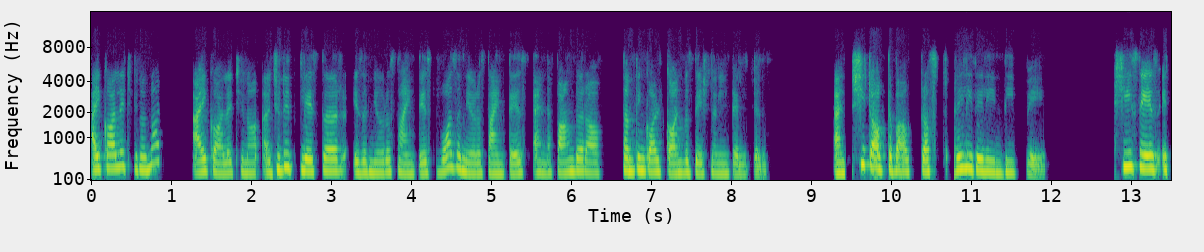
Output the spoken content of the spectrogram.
I call it, you know, not I call it, you know, uh, Judith Glaser is a neuroscientist, was a neuroscientist, and the founder of something called conversational intelligence. And she talked about trust really, really in deep way. She says it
